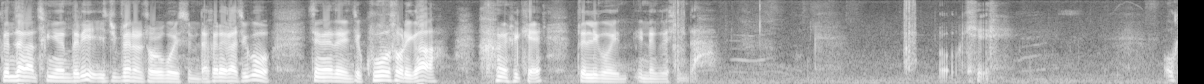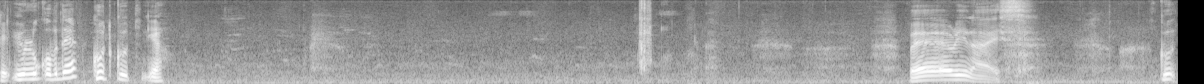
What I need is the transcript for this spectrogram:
건장한 청년들이 이 주변을 돌고 있습니다. 그래가지고 쟤네들 이제 구호 소리가 이렇게 들리고 있, 있는 것입니다. 오케이 Okay, you look over there. Good, good. Yeah. Very nice. Good.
